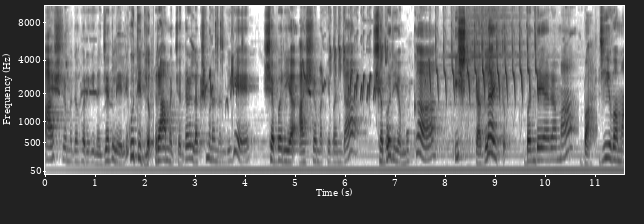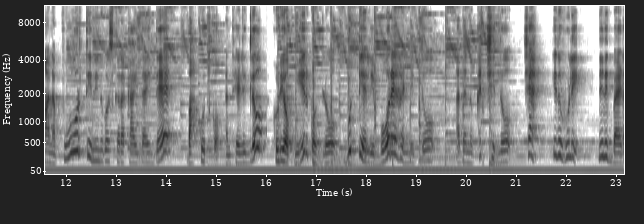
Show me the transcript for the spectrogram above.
ಆಶ್ರಮದ ಹೊರಗಿನ ಜಗಲಿಯಲ್ಲಿ ಕೂತಿದ್ಲು. ರಾಮಚಂದ್ರ ಲಕ್ಷ್ಮಣನೊಂದಿಗೆ ಶಬರಿಯ ಆಶ್ರಮಕ್ಕೆ ಬಂದ ಶಬರಿಯ ಮುಖ ಇಷ್ಟಗ್ಲಾಯ್ತು. ಬಂದೆಯ ರಾಮ ಬಾ. ಜೀವಮಾನ ಪೂರ್ತಿ ನಿನಗೋಸ್ಕರ ಕಾಯ್ತಾ ಇದ್ದೆ, ಬಾ, ಕೂತ್ಕೋ ಅಂತ ಹೇಳಿದ್ಲು. ಕುಡಿಯೋಕ್ ನೀರು ಕೊಟ್ಲು, ಬುಟ್ಟಿಯಲ್ಲಿ ಬೋರೆ ಹಣ್ಣಿತ್ತು, ಅದನ್ನು ಕಚ್ಚಿದ್ಲು. ಛೇ, ಇದು ಹುಳಿ, ನಿನಗ್ ಬೇಡ,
